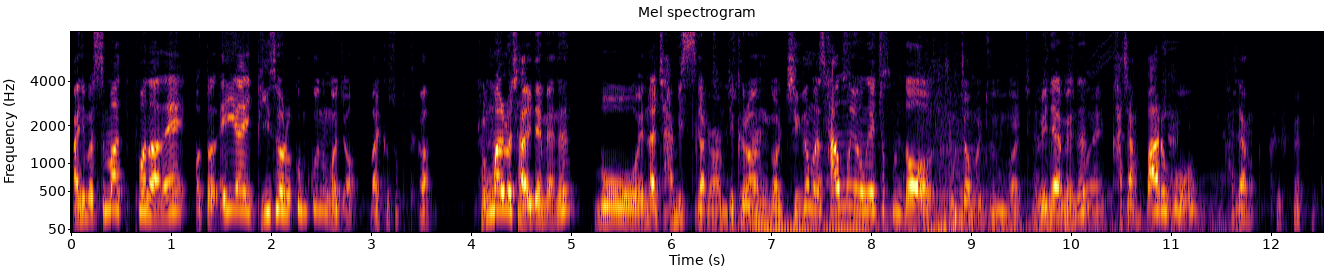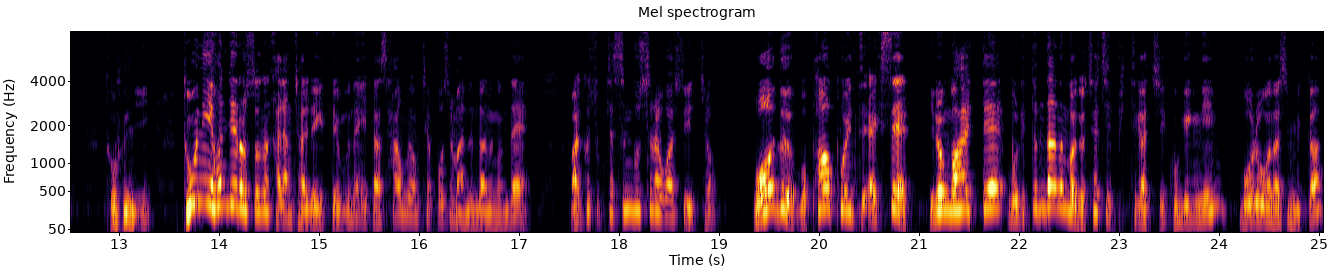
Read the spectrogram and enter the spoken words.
아니면 스마트폰 안에 어떤 AI 비서를 꿈꾸는 거죠. 마이크로소프트가. 정말로 잘 되면은 뭐 옛날 자비스 같은 이제 그런 걸 지금은 사무용에 조금 더 중점을 두는 것 같아요. 왜냐면은 가장 빠르고 가장 그 돈이 돈이 현재로서는 가장 잘 되기 때문에 일단 사무용 챗봇을 만든다는 건데 마이크로소프트의 승부수라고 할 수 있죠. 워드, 뭐 파워포인트, 엑셀 이런 거 할 때 뭐 이렇게 뜬다는 거죠. 채 g 피 t 같이 고객님 뭐를 원하십니까?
